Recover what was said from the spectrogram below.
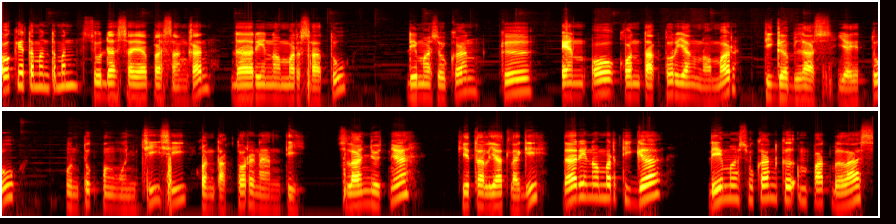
Oke teman-teman, sudah saya pasangkan dari nomor 1 dimasukkan ke NO kontaktor yang nomor 13 yaitu untuk mengunci si kontaktor nanti. Selanjutnya kita lihat lagi dari nomor 3 dimasukkan ke 14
